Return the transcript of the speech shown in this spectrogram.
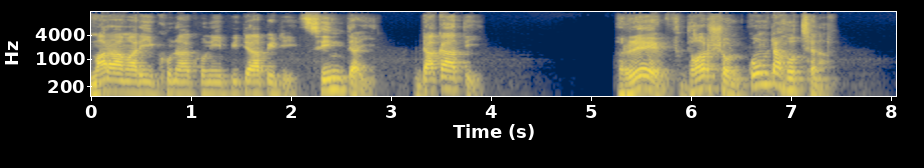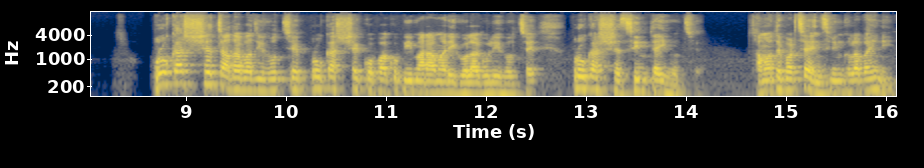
মারামারি, খুনাখুনি, পিটাপিটি, ছিনতাই, ডাকাতি, রেপ, ধর্ষণ, কোনটা হচ্ছে না? প্রকাশ্যে চাঁদাবাজি হচ্ছে, প্রকাশ্যে কোপাকুপি, মারামারি, গোলাগুলি হচ্ছে, প্রকাশ্যে ছিনতাই হচ্ছে। থামাতে পারছে আইন শৃঙ্খলা বাহিনী?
